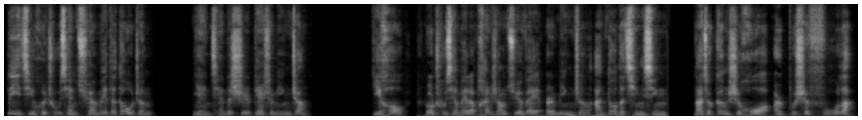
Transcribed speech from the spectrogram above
立即会出现权位的斗争。眼前的事便是明证。以后若出现为了攀上爵位而明争暗斗的情形，那就更是祸而不是福了。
